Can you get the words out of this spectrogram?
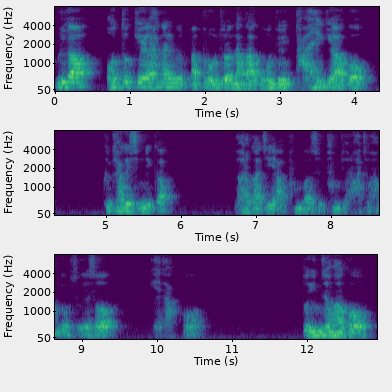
우리가 어떻게 하나님 앞으로 온전히 나가고 온전히 다 회개하고 그렇게 하겠습니까? 여러 가지 아픔과 슬픔, 여러 가지 환경 속에서 깨닫고 또 인정하고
